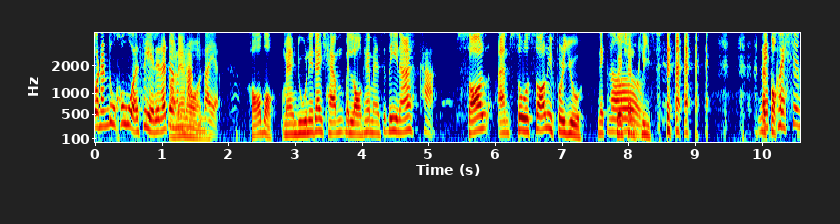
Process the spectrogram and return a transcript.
วันนั้นดูเขาหัวเสียเลยนะเจออ่าแน่คำถามนอน นี้ไปอะ เขาก็บอกแมนยูเนี่ยได้แชมป์เป็นรองแค่แมนซิตี้นะค่ะ Sorry I'm so sorry for you next เออ question please แต่ next ตก question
